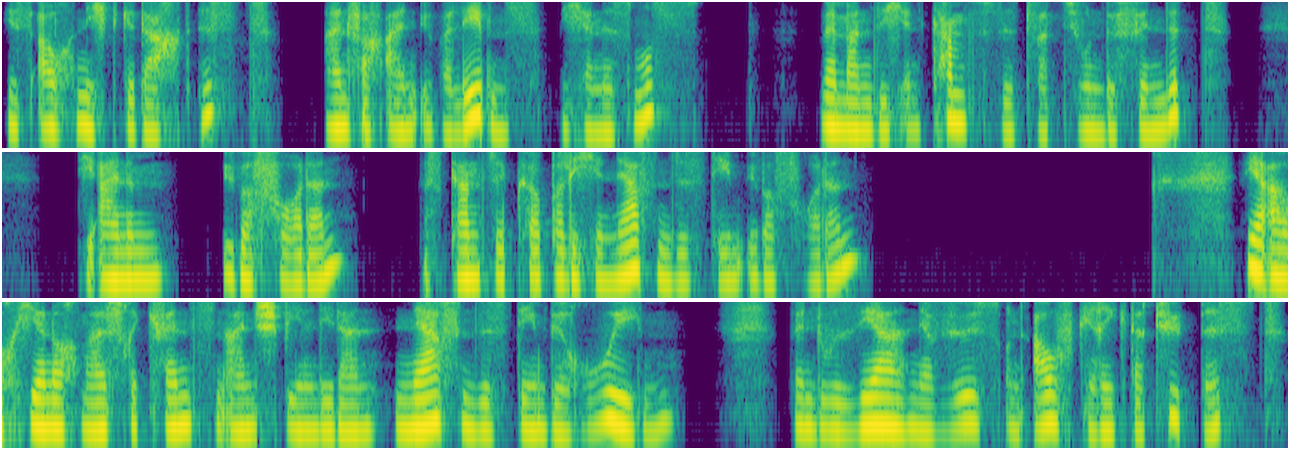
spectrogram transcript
wie es auch nicht gedacht ist, einfach ein Überlebensmechanismus, wenn man sich in Kampfsituationen befindet, die einem überfordern, das ganze körperliche Nervensystem überfordern wir auch hier nochmal Frequenzen einspielen, die dein Nervensystem beruhigen, wenn du sehr nervös und aufgeregter Typ bist,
